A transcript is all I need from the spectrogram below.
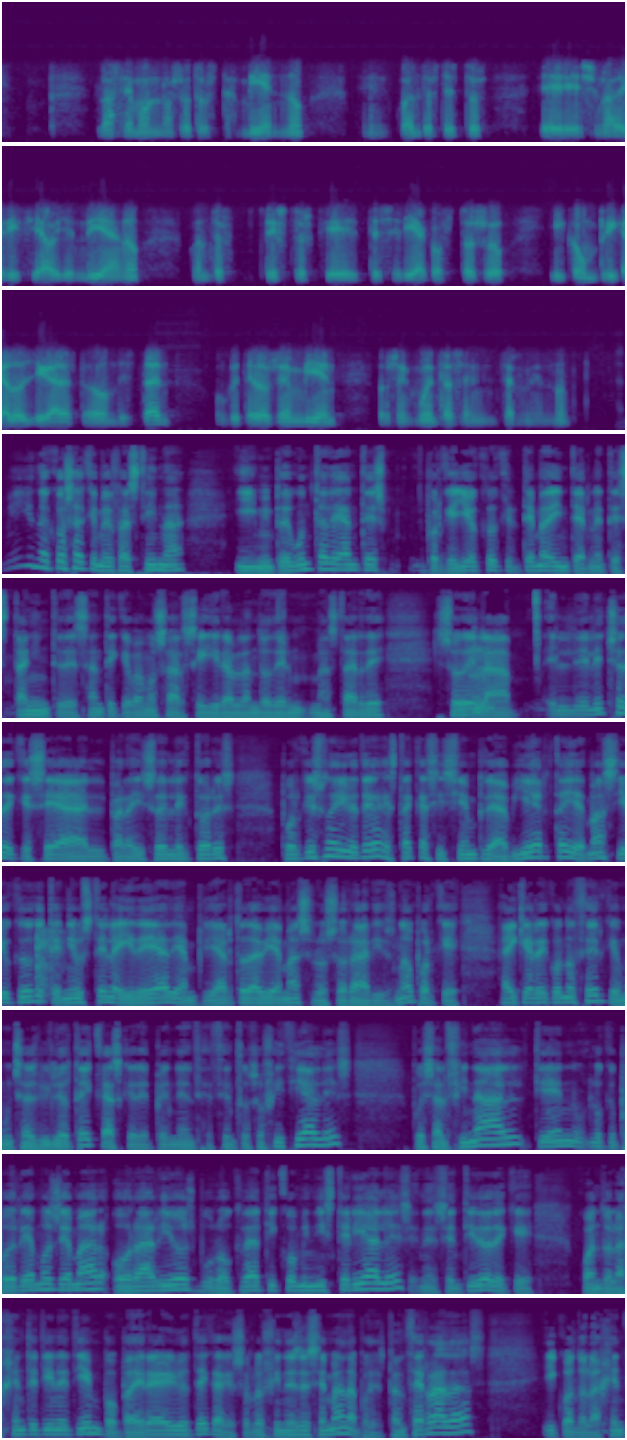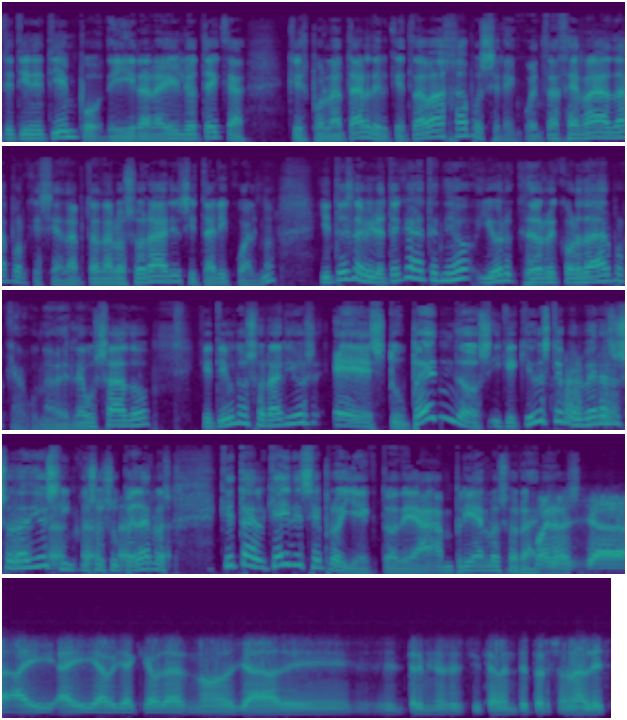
Lo hacemos nosotros también, ¿no? Eh, ¿Cuántos textos eh, es una delicia hoy en día, ¿no? ¿Cuántos textos que te sería costoso y complicado llegar hasta donde están o que te los envíen, los encuentras en Internet, ¿no? mí hay una cosa que me fascina y mi pregunta de antes, porque yo creo que el tema de Internet es tan interesante que vamos a seguir hablando de él más tarde, sobre mm. la, el, hecho de que sea el paraíso de lectores, porque es una biblioteca que está casi siempre abierta y además yo creo que tenía usted la idea de ampliar todavía más los horarios, ¿no? Porque hay que reconocer que muchas bibliotecas que dependen de centros oficiales, pues al final tienen lo que podríamos llamar horarios burocrático-ministeriales, en el sentido de que cuando la gente tiene tiempo para ir a la biblioteca, que son los fines de semana, pues están cerradas, y cuando la gente tiene tiempo de ir a la biblioteca, que es por la tarde el que trabaja, pues se la encuentra cerrada porque se adaptan a los horarios y tal y cual, ¿no? Y entonces la biblioteca ha tenido, yo creo recordar, porque alguna vez la he usado, que tiene unos horarios estupendos y que quiere usted volver a esos horarios e incluso superarlos. ¿Qué tal? ¿Qué hay de ese proyecto de ampliar los horarios? Bueno, ya ahí, habría que hablar no ya de términos estrictamente personales,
